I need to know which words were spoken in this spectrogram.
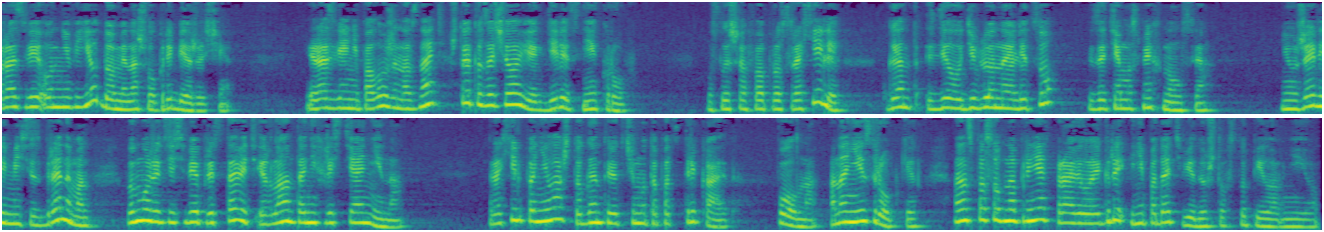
разве он не в ее доме нашел прибежище? И разве не положено знать, что это за человек делит с ней кров? Услышав вопрос Рахили, Гент сделал удивленное лицо и затем усмехнулся. «Неужели, миссис Бреннеман, вы можете себе представить Ирланда не христианина?» Рахиль поняла, что Гент ее к чему-то подстрекает. Полно. Она не из робких. Она способна принять правила игры и не подать виду, что вступила в нее.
